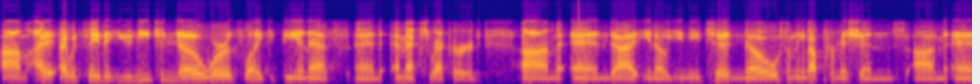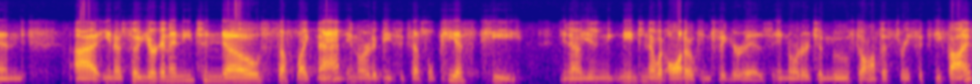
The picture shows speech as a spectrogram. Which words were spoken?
um, I, I, would say that you need to know words like DNS and MX record, um, and uh, you know you need to know something about permissions, um, and uh, you know so you're going to need to know stuff like that in order to be successful. PST you know, you need to know what auto configure is in order to move to Office 365.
